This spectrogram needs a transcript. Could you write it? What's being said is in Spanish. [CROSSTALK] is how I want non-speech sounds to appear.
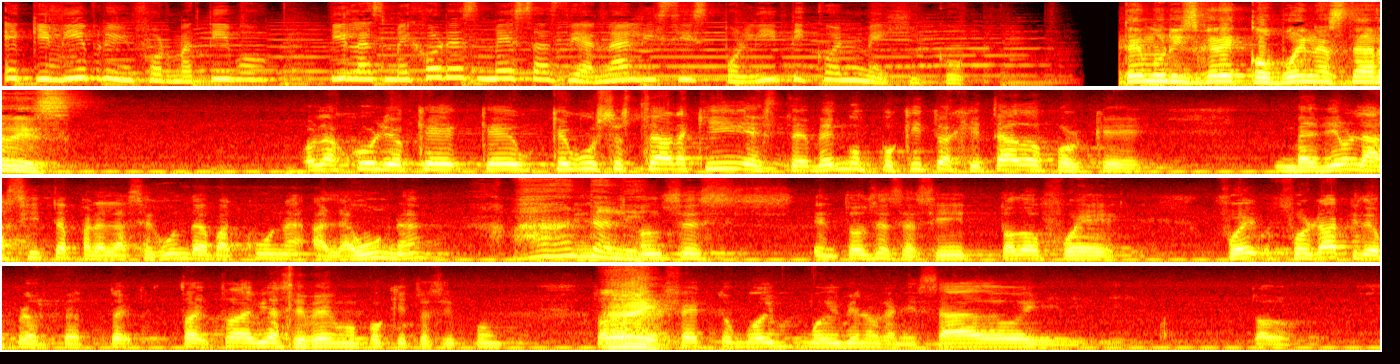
equilibrio informativo y las mejores mesas de análisis político en México. Temuris Greco, buenas tardes. Hola Julio, qué, qué, qué, gusto estar aquí. Este, vengo un poquito agitado porque me dieron la cita para la segunda vacuna a la una. Ándale. Entonces, entonces así todo fue, fue, fue rápido, pero, pero todavía se ve un poquito así, pum. Todo Ay. perfecto, muy, muy bien organizado y, y todo.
